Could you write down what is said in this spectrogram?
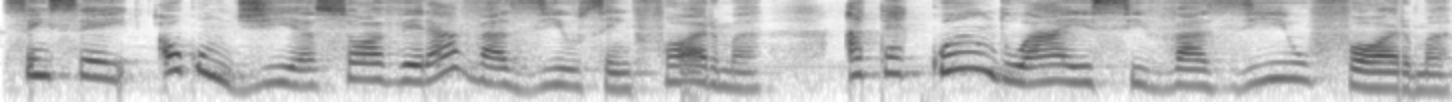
Sensei, algum dia só haverá vazio sem forma? Até quando há esse vazio forma?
